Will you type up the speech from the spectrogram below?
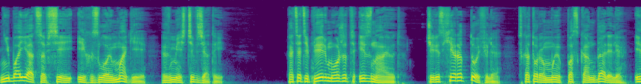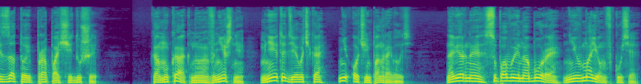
не бояться всей их злой магии, вместе взятой. Хотя теперь, может, и знают, через Хера Тофеля, с которым мы поскандалили из-за той пропащей души. Кому как, но внешне мне эта девочка не очень понравилась. Наверное, суповые наборы не в моем вкусе.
